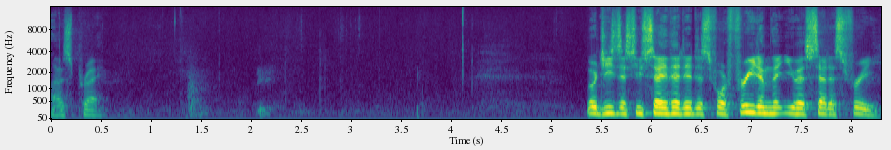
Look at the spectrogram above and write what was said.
Let us pray. Lord Jesus, you say that it is for freedom that you have set us free.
